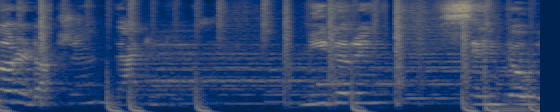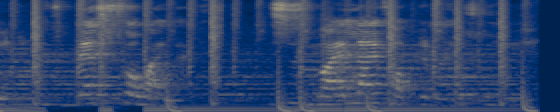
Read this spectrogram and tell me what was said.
Reduction, that. Metering, center weight. weighting best for wildlife. This is wildlife optimized only.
